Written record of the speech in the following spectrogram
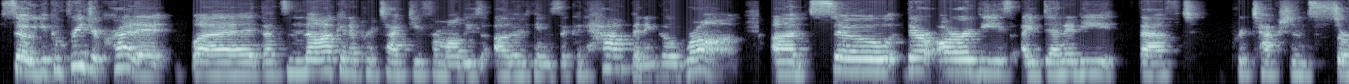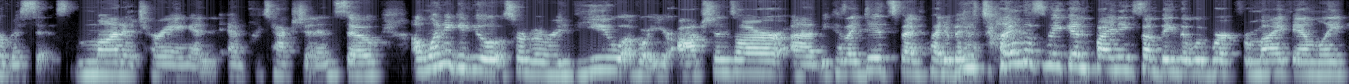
So you can freeze your credit, but that's not going to protect you from all these other things that could happen and go wrong. Um, so there are these identity theft protection services, monitoring and, and protection. And so I want to give you a, sort of a review of what your options are uh, because I did spend quite a bit of time this weekend finding something that would work for my family.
